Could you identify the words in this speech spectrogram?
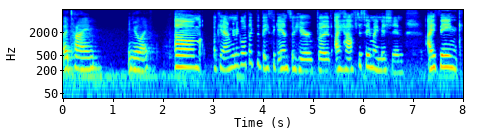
a time in your life? Um, okay, I'm gonna go with like the basic answer here, but I have to say my mission. I think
